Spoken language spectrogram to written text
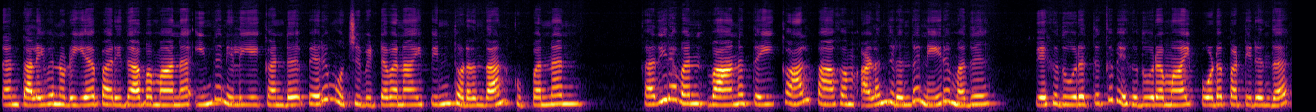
தன் தலைவனுடைய பரிதாபமான இந்த நிலையைக் கண்டு பெருமூச்சு விட்டவனாய் பின்தொடர்ந்தான் குப்பண்ணன். கதிரவன் வானத்தை கால் பாகம் அளந்திருந்த நேரம் அது. வெகு தூரத்துக்கு வெகு தூரமாய் போடப்பட்டிருந்த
